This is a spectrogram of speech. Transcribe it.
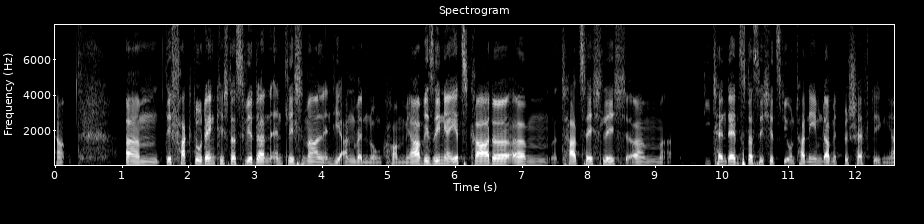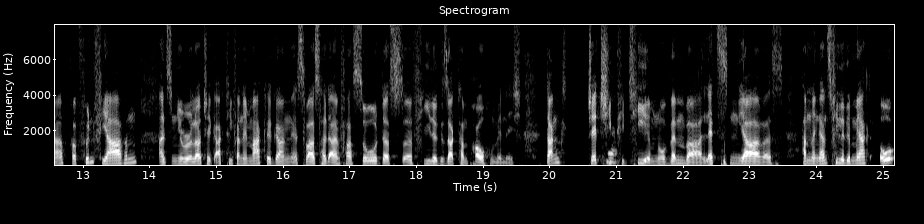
Ja. Ähm, de facto denke ich, dass wir dann endlich mal in die Anwendung kommen. Ja, wir sehen ja jetzt gerade ähm, tatsächlich ähm, die Tendenz, dass sich jetzt die Unternehmen damit beschäftigen. Ja, vor fünf Jahren, als Neurologic aktiv an den Markt gegangen ist, war es halt einfach so, dass äh, viele gesagt haben, brauchen wir nicht. Dank JetGPT ja. im November letzten Jahres haben dann ganz viele gemerkt, oh,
